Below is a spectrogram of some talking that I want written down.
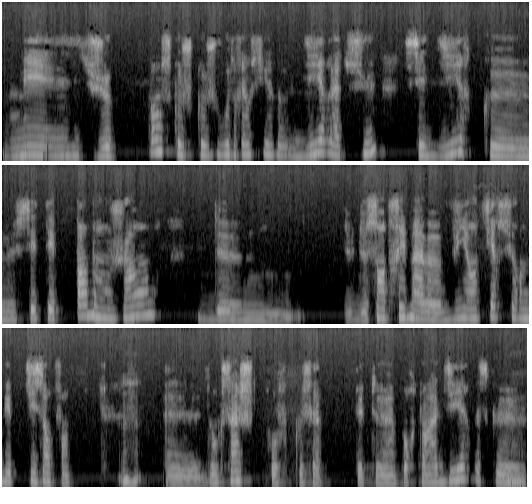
Mais je pense que ce que je voudrais aussi dire là-dessus, c'est dire que c'était pas mon genre de, de, de centrer ma vie entière sur mes petits-enfants. Mhm. Euh, donc ça, je trouve que c'est peut-être important à dire parce que Mhm.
